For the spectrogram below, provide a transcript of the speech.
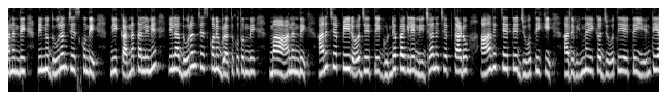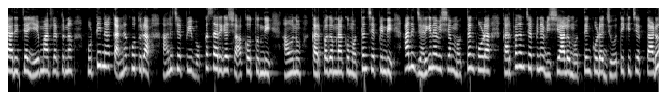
ఆనంది నిన్ను దూరం చేసుకుంది. నీ కన్న తల్లిని ఇలా దూరం చేసుకొని బ్రతుకుతుంది మా ఆనంది అని చెప్పి రోజైతే గుండె పగిలే నిజాన్ని చెప్తాడు ఆదిత్య అయితే జ్యోతికి. అది విన్న ఇక జ్యోతి అయితే ఏంటి ఆదిత్య ఏం మాట్లాడుతున్నావు? కుట్టిన కన్న కూతురా? అని చెప్పి ఒక్కసారిగా షాక్ అవుతుంది. అవును కర్పగం నాకు మొత్తం చెప్పింది అని జరిగిన విషయం మొత్తం కూడా కర్పగం చెప్పిన విషయాలు మొత్తం కూడా జ్యోతికి చెప్తాడు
